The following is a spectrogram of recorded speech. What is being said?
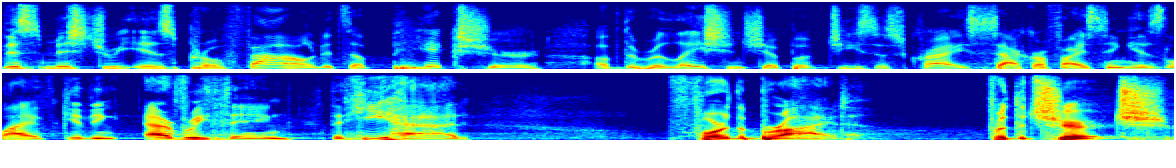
This mystery is profound. It's a picture of the relationship of Jesus Christ sacrificing his life, giving everything that he had for the bride, for the church.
